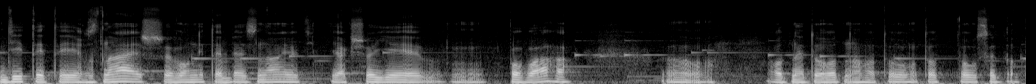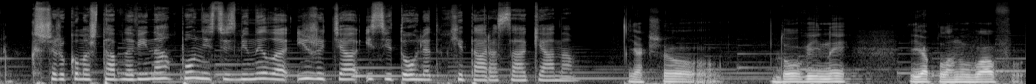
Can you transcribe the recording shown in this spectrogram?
діти, ти їх знаєш, вони тебе знають. Якщо є повага, одне до одного, то, то, то все добре. Широкомасштабна війна повністю змінила і життя, і світогляд Хітара Саакяна. Якщо до війни я планував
